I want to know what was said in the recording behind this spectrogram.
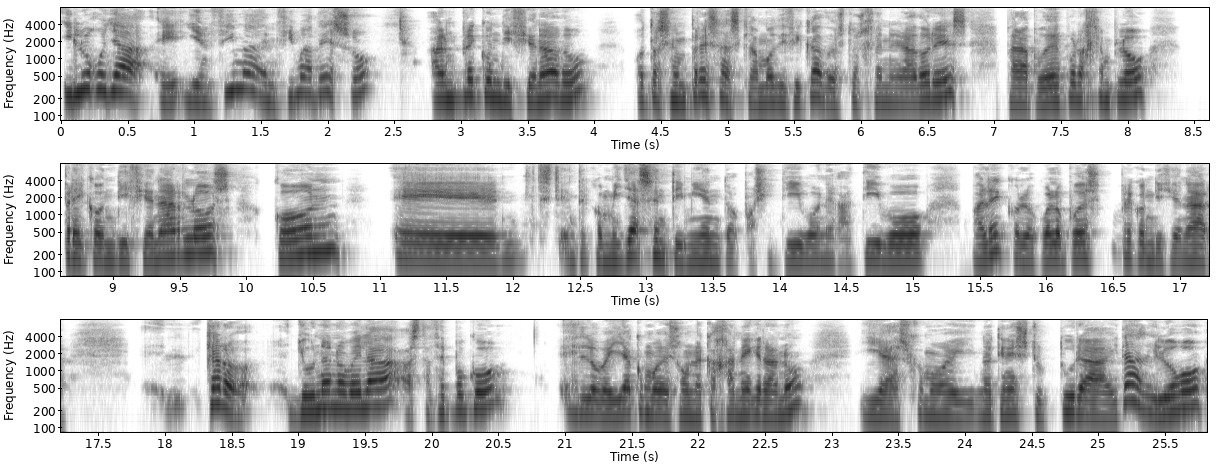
Y luego ya, eh, y encima, encima de eso, han precondicionado otras empresas que han modificado estos generadores para poder, por ejemplo, precondicionarlos con, eh, entre comillas, sentimiento positivo, negativo, ¿vale? Con lo cual lo puedes precondicionar. Claro, yo una novela hasta hace poco eh, lo veía como eso, una caja negra, ¿no? Y es como no tiene estructura y tal. Y luego,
